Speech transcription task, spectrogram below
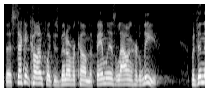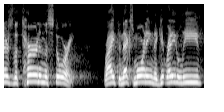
the second conflict has been overcome. The family is allowing her to leave. But then there's the turn in the story, right? The next morning, they get ready to leave,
